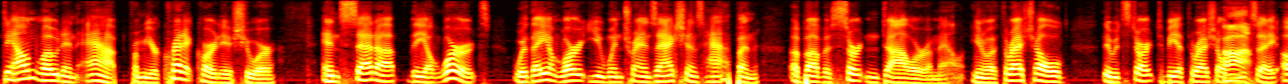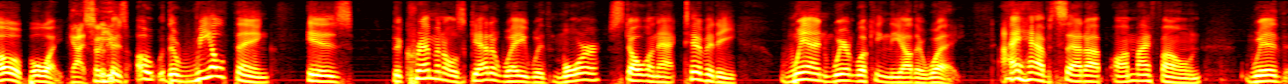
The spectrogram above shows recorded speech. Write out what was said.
download an app from your credit card issuer and set up the alerts where they alert you when transactions happen above a certain dollar amount. You know, a threshold there would start to be a threshold Ah. you'd say, "Oh boy." So you- because oh the real thing is the criminals get away with more stolen activity when we're looking the other way. I have set up on my phone with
